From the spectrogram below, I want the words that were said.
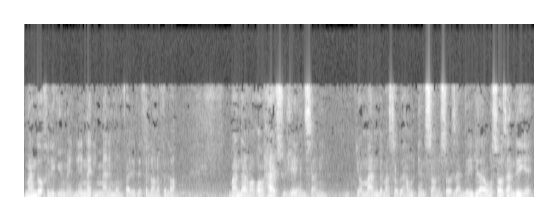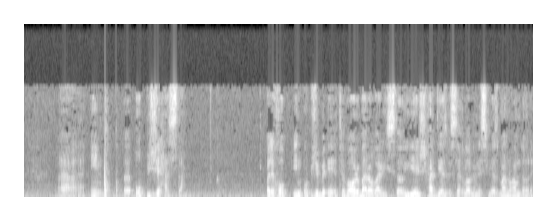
من داخل گیومه یعنی نه این من منفرده فلان و فلان. من در مقام هر سوژه انسانی یا من به مسابقه همون انسان سازنده ای که در واقع سازنده این ابژه هستم. ولی خب این ابژه به اعتبار برابر ایستاییش حدی از استقلال نسبی از من رو هم داره.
